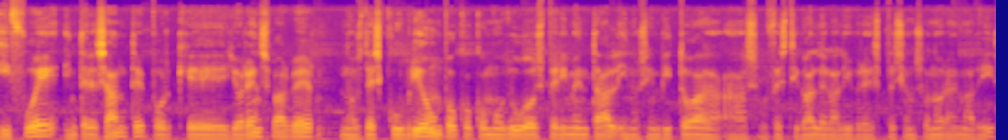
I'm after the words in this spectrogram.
y fue interesante porque Llorens Barber nos descubrió un poco como dúo experimental y nos invitó a, su Festival de la Libre Expresión Sonora en Madrid.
